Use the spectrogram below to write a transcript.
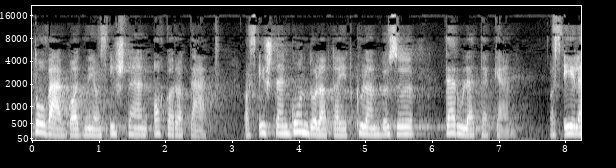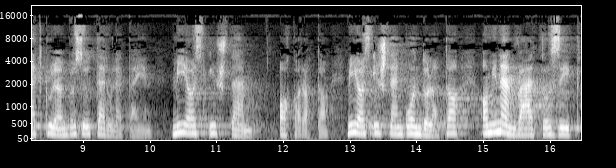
továbbadni az Isten akaratát, az Isten gondolatait különböző területeken, az élet különböző területein. Mi az Isten akarata, mi az Isten gondolata, ami nem változik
